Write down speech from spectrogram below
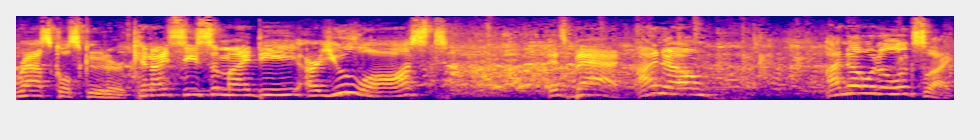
rascal scooter. Can I see some ID? Are you lost? It's bad. I know. I know what it looks like.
